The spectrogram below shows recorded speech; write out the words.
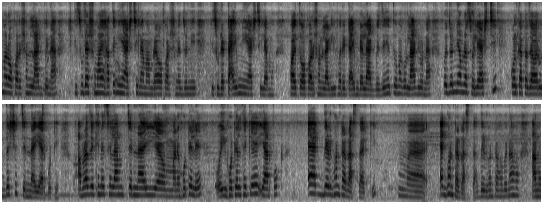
আমার অপারেশন লাগবে না, কিছুটা সময় হাতে নিয়ে আসছিলাম আমরা অপারেশনের জন্য কিছুটা টাইম নিয়ে আসছিলাম। হয়তো অপারেশন লাগলে পরে টাইমটা লাগবে। যেহেতু আমাকে লাগল না। ওই জন্যই আমরা চলে আসছি কলকাতা যাওয়ার উদ্দেশ্যে চেন্নাই এয়ারপোর্টে আমরা যেখানে ছিলাম চেন্নাই মানে হোটেলে, ওই হোটেল থেকে এয়ারপোর্ট এক দেড় ঘণ্টার রাস্তা আর কি। এক ঘণ্টার রাস্তা। দেড় ঘণ্টা হবে না, আনু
